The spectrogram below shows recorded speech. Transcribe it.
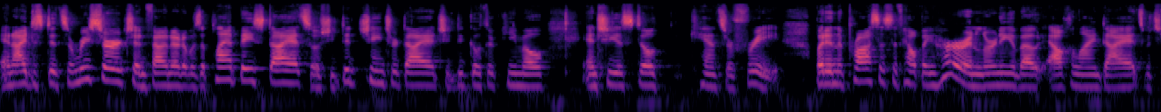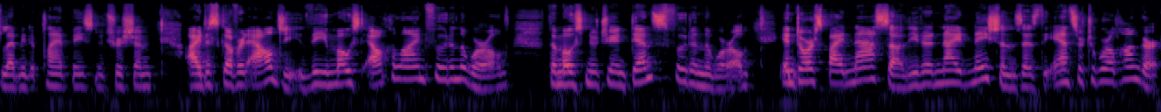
and I just did some research and found out it was a plant-based diet. So she did change her diet. She did go through chemo, and she is still cancer free. But in the process of helping her and learning about alkaline diets, which led me to plant based nutrition, I discovered algae, the most alkaline food in the world, the most nutrient dense food in the world, endorsed by NASA, the United Nations, as the answer to world hunger,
